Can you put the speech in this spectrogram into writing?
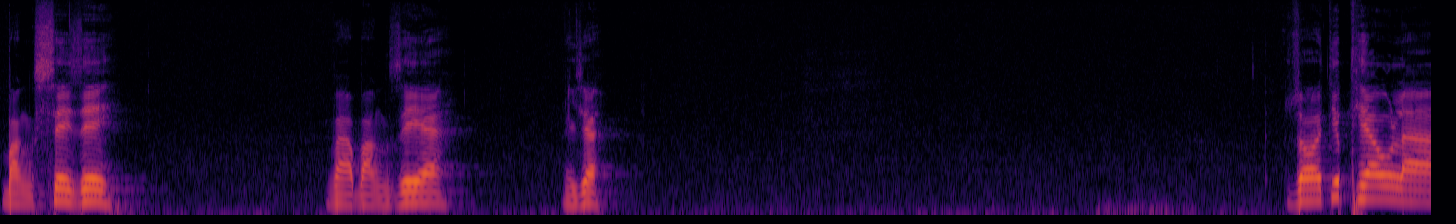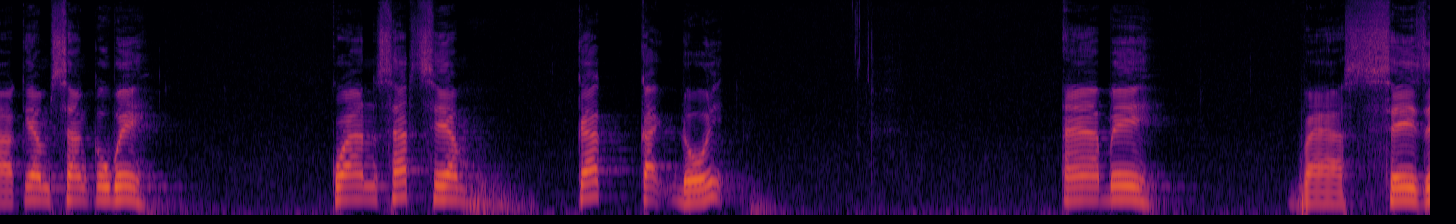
bằng CG và bằng GA. Được chưa? Rồi tiếp theo là các em sang câu B. Quan sát xem các cạnh đối AB và CG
